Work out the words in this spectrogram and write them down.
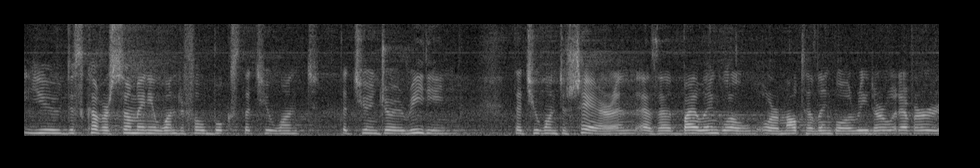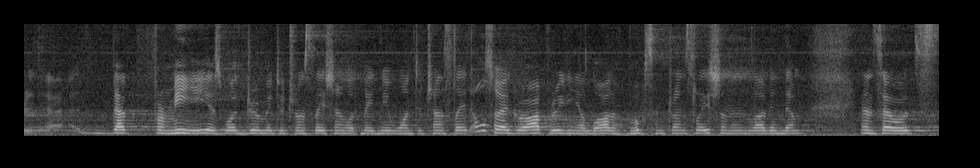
you discover so many wonderful books that you want, that you enjoy reading, that you want to share. And as a bilingual or multilingual reader, whatever, that for me is what drew me to translation, what made me want to translate. Also, I grew up reading a lot of books in translation and loving them. And so it's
